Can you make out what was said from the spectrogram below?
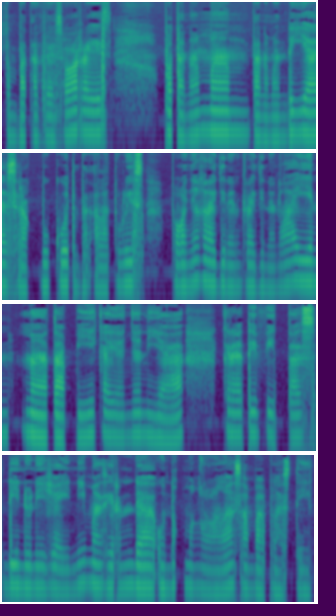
tempat aksesoris, pot tanaman, tanaman rias, rak buku, tempat alat tulis, pokoknya kerajinan-kerajinan lain. Nah, tapi kayaknya nih ya, kreativitas di Indonesia ini masih rendah untuk mengelola sampah plastik.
